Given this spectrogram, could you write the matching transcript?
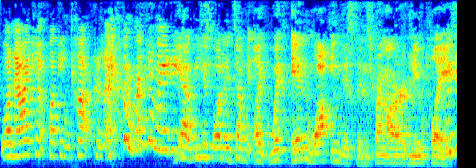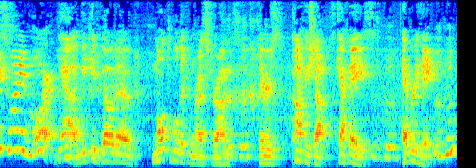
well now I can't fucking talk because I'm brushing my teeth. Yeah, we just wanted something like within walking distance from our new place. We just wanted more. Yeah, we could go to multiple different restaurants. Mhm. There's coffee shops, cafes, Mhm. everything. Mhm.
